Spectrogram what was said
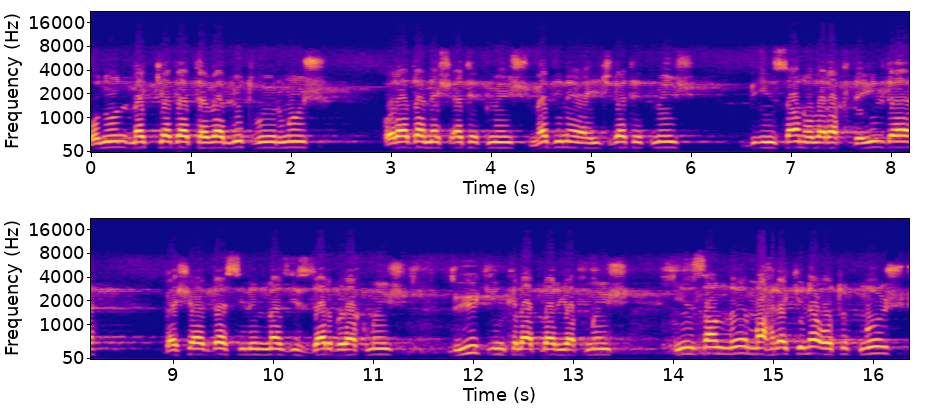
Onun Mekke'de tevellüt buyurmuş, orada neş'et etmiş, Medine'ye hicret etmiş bir insan olarak değil de beşerde silinmez izler bırakmış, büyük inkılaplar yapmış, insanlığı mahrekine oturtmuş,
